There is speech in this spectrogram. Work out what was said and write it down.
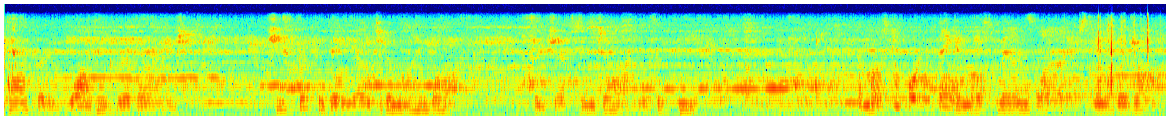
Catherine wanted revenge. She sent the video to the mine boss, suggesting John was a thief. The most important thing in most men's lives is their job.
